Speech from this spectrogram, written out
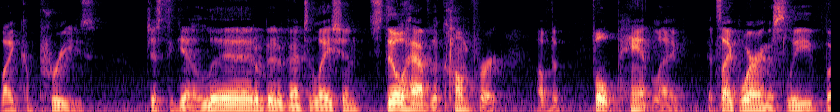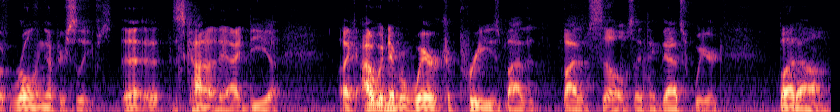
like capris just to get a little bit of ventilation. Still have the comfort of the full pant leg. It's like wearing a sleeve but rolling up your sleeves. Uh, that's kind of the idea. Like I would never wear capris by the by themselves. I think that's weird. But um,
